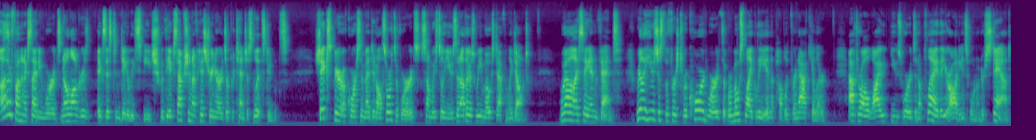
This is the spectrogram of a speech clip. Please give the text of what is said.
Other fun and exciting words no longer exist in daily speech, with the exception of history nerds or pretentious lit students. Shakespeare, of course, invented all sorts of words, some we still use, and others we most definitely don't. Well, I say invent. Really, he was just the first to record words that were most likely in the public vernacular. After all, why use words in a play that your audience won't understand?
